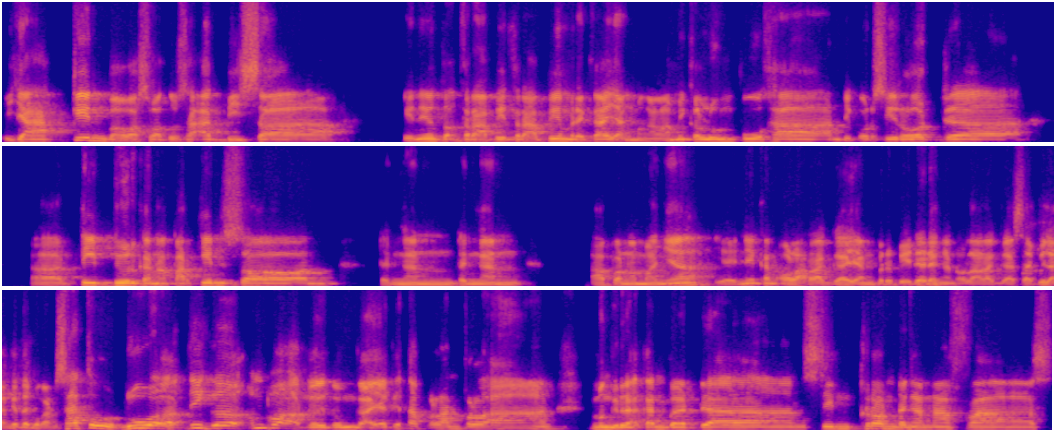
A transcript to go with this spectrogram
yakin bahwa suatu saat bisa. Ini untuk terapi-terapi mereka yang mengalami kelumpuhan di kursi roda, tidur karena Parkinson, dengan dengan apa namanya ya ini kan olahraga yang berbeda dengan olahraga saya bilang kita bukan satu dua tiga empat itu enggak ya kita pelan pelan menggerakkan badan sinkron dengan nafas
